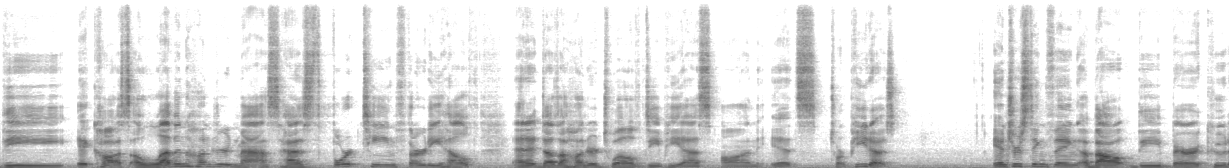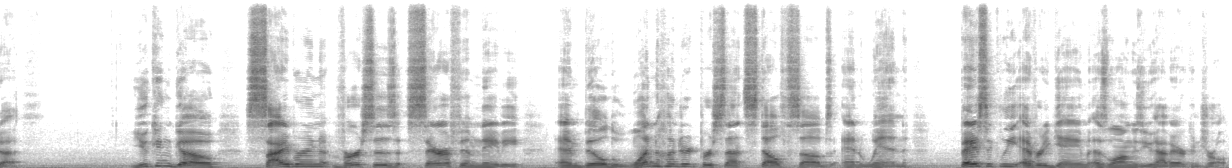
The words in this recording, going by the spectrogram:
The it costs 1100 mass, has 1430 health, and it does 112 DPS on its torpedoes. Interesting thing about the Barracuda. You can go Cybran versus Seraphim Navy and build 100% stealth subs and win basically every game as long as you have air control.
